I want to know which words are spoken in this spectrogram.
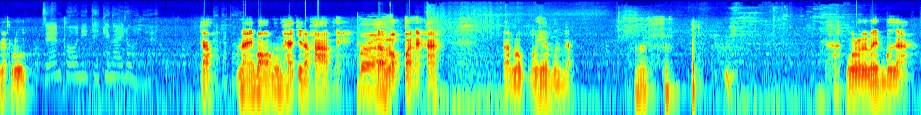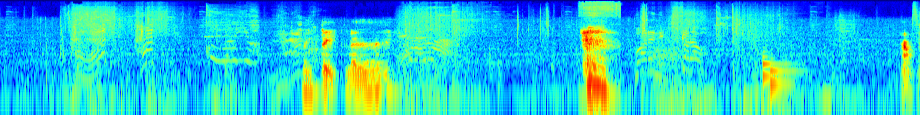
อยากรู้เดี๋ยวไหนบอกว่ามึงแพ้จิตภาพไงตลกป่ะเนี่ยฮะตลกโอ้ยมึงอะกูเราเล่นมืออะ มันติดเลย อะไป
